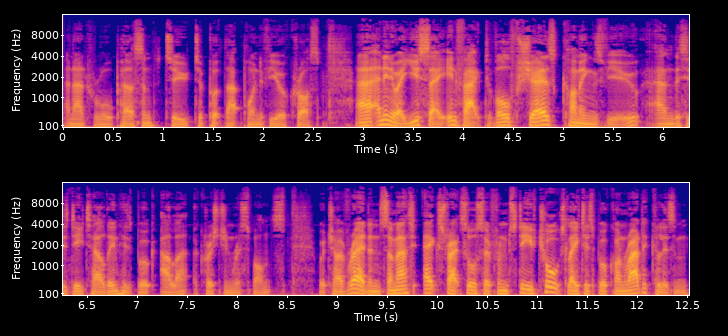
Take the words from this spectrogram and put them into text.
an admirable person to to put that point of view across. Uh, and anyway, you say, in fact, Volf shares Cumming's view, and this is detailed in his book Allah: A Christian Response response, which I've read, and some extracts also from Steve Chalke's latest book on radicalism.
